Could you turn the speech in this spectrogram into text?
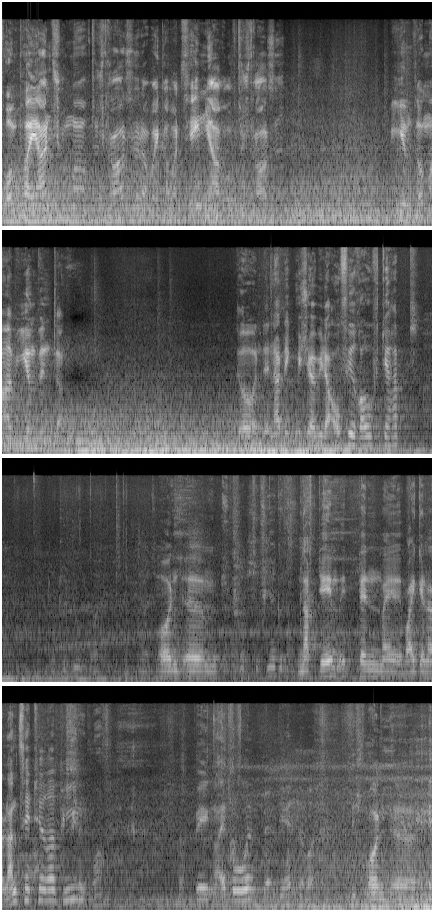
vor ein paar Jahren schon Ich aber zehn Jahre auf der Straße. Wie im Sommer, wie im Winter. So, und dann hatte ich mich ja wieder aufgerauft gehabt. Und ähm, nachdem ich dann mein, war ich in der Langzeittherapie wegen Alkohol. Und äh,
